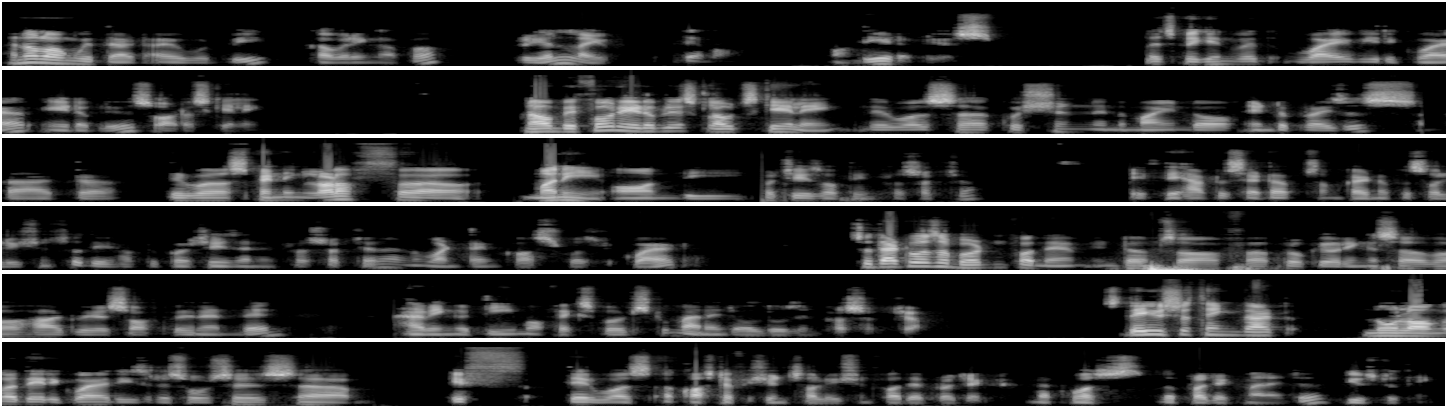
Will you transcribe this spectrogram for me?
and along with that, I would be covering up a real life demo on the AWS. Let's begin with why we require AWS auto scaling. Now, before AWS cloud scaling, there was a question in the mind of enterprises that uh, they were spending a lot of uh, money on the purchase of the infrastructure. If they have to set up some kind of a solution, so they have to purchase an infrastructure and a one time cost was required. So that was a burden for them in terms of uh, procuring a server, hardware, software, and then having a team of experts to manage all those infrastructure. So they used to think that no longer they require these resources. Uh, if there was a cost efficient solution for their project. That was the project manager used to think.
